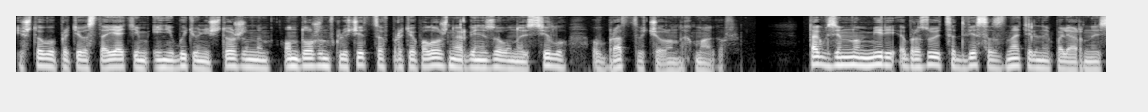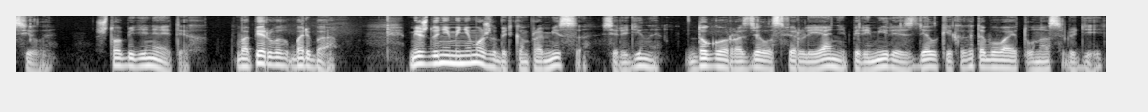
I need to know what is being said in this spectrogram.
и чтобы противостоять им и не быть уничтоженным, он должен включиться в противоположную организованную силу в братство черных магов. Так в земном мире образуются две сознательные полярные силы. Что объединяет их? Во-первых, борьба. Между ними не может быть компромисса, середины, договор раздела сфер влияния, перемирия, сделки, как это бывает у нас людей.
